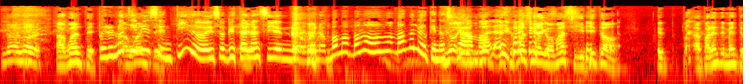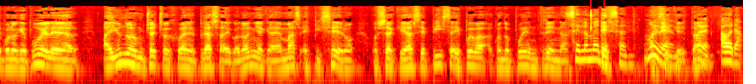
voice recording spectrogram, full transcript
no, no, aguante. Pero no tiene sentido eso que están eh. haciendo. Bueno, vamos, vamos, vamos, vamos a lo que nos llama. ¿Te puedo decir algo más chiquitito? Eh, aparentemente, por lo que pude leer, hay uno de los muchachos que juega en el Plaza de Colonia que además es pisero, o sea que hace pizza y después va, cuando puede entrena. Se lo merecen. muy, bien, Ahora,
